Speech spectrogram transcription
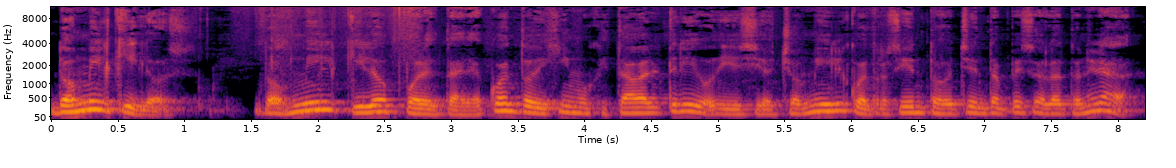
2.000 kilos, 2.000 kilos por hectárea. ¿Cuánto dijimos que estaba el trigo? 18.480 pesos la tonelada.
